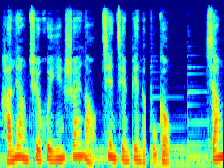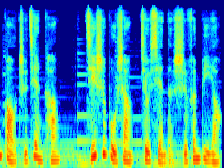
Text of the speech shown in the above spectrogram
含量却会因衰老渐渐变得不够，想保持健康，及时补上就显得十分必要。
